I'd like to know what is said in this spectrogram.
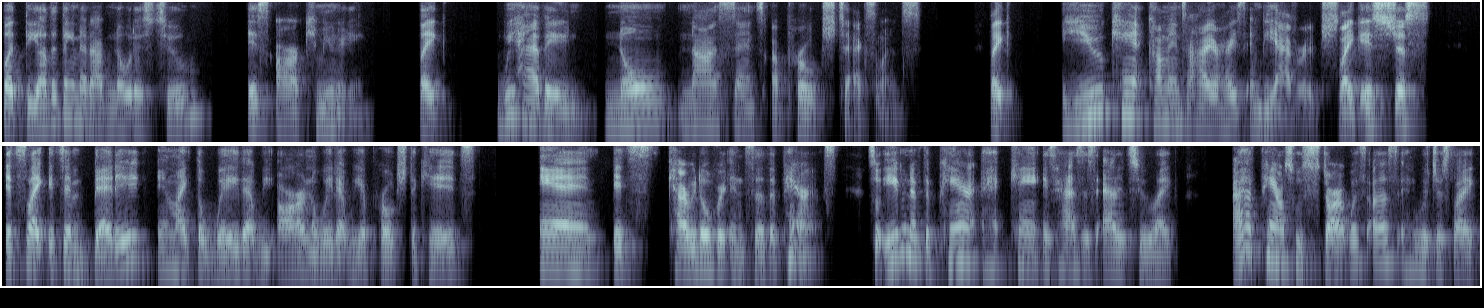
But the other thing that I've noticed too is our community. Like we have a no nonsense approach to excellence. Like you can't come into higher heights and be average. Like it's just, it's like it's embedded in like the way that we are and the way that we approach the kids. And it's carried over into the parents. So even if the parent can't is has this attitude, like I have parents who start with us and who are just like,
